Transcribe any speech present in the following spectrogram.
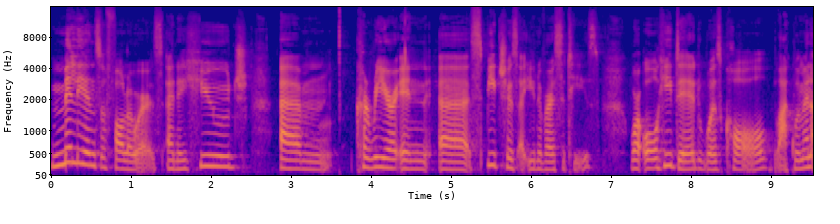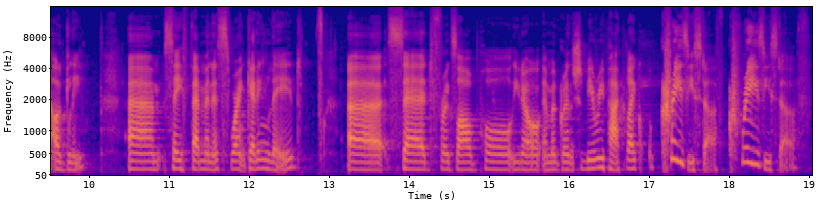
millions of followers, and a huge um, career in uh, speeches at universities, where all he did was call black women ugly, um, say feminists weren't getting laid, uh, said, for example, you know, immigrants should be repatriated, like crazy stuff, crazy stuff.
